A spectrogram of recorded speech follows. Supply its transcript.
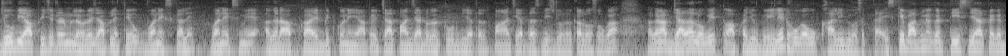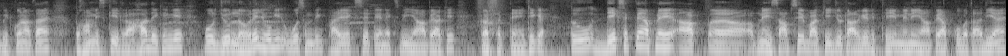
जो भी आप फ्यूचर ट्रेड में लेवरेज आप लेते हो वन एक्स का ले। वन एक्स में अगर आपका ये बिटकॉइन यहाँ पे चार पाँच हज़ार डॉलर टूट भी जाता है तो पाँच या दस बीस डॉलर का लॉस होगा। अगर आप ज़्यादा लोगे तो आपका जो वेलेट होगा, वो खाली भी हो सकता है। इसके बाद में अगर तीस हज़ार पे अगर बिटकॉइन आता है तो हम इसकी राह देखेंगे और जो लवरेज होगी, वो समथिंग फाइव से टेन भी यहाँ पर आके कर सकते हैं, ठीक है? तो देख सकते हैं अपने आप आ, अपने हिसाब से बाकी जो टारगेट थे मैंने यहाँ पे आपको बता दिया है।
